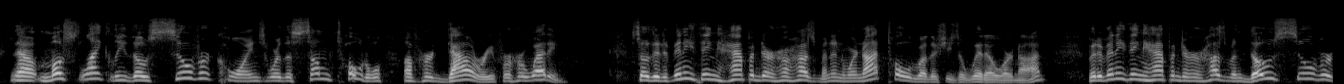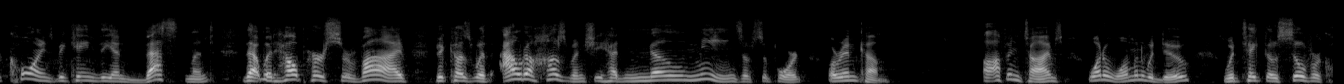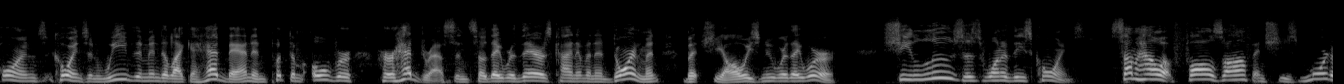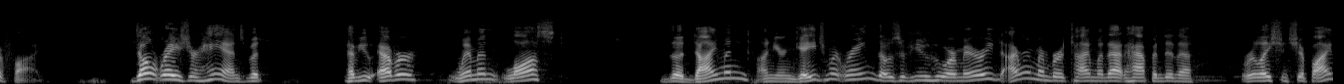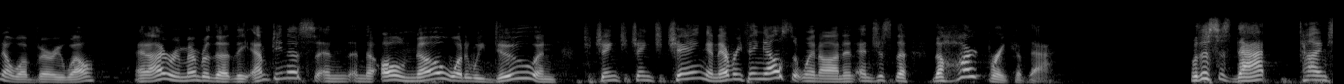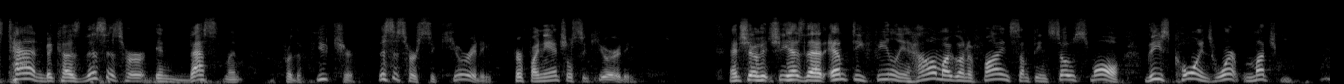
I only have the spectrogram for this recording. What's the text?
Now, most likely, those silver coins were the sum total of her dowry for her wedding. So that if anything happened to her husband, and we're not told whether she's a widow or not, but if anything happened to her husband, those silver coins became the investment that would help her survive because without a husband, she had no means of support or income. Oftentimes, what a woman would do would take those silver coins, coins and weave them into like a headband and put them over her headdress. And so they were there as kind of an adornment, but she always knew where they were. She loses one of these coins. Somehow it falls off and she's mortified. Don't raise your hands, but have you ever, women, lost the diamond on your engagement ring? Those of you who are married, I remember a time when that happened in a relationship I know of very well. And I remember the, the emptiness and, and the, oh no, what do we do? And cha-ching, cha-ching, cha-ching, and everything else that went on, and, and just the, the heartbreak of that. Well, this is that times 10 because this is her investment for the future. This is her security, her financial security. And so she has that empty feeling how am I going to find something so small? These coins weren't much,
